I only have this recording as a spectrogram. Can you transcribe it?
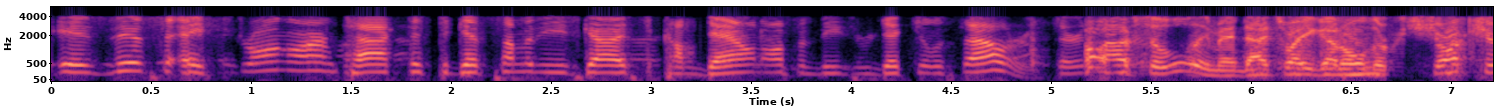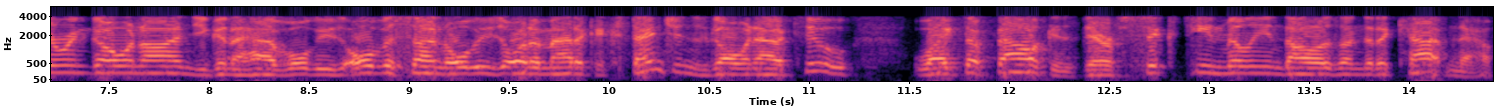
is this a strong arm tactic to get some of these guys to come down off of these ridiculous salaries? There's- Oh, absolutely, man. That's why you got all the restructuring going on. You're going to have all these, all of a sudden, all these automatic extensions going out too, like the Falcons. They're 16 million dollars under the cap now.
